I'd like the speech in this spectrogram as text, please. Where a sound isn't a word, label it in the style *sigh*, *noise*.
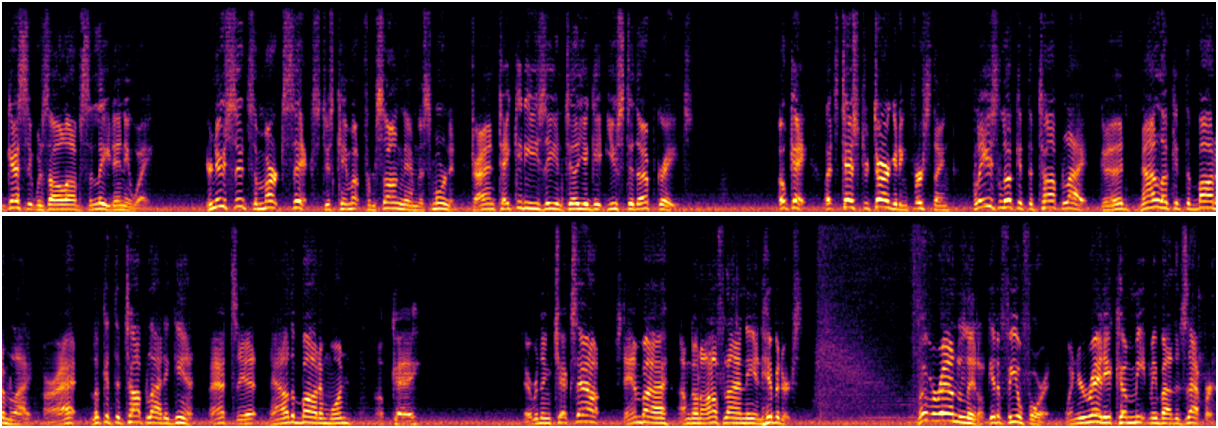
I guess it was all obsolete anyway. Your new suit's a Mark 6, just came up from Songnam this morning. Try and take it easy until you get used to the upgrades. Okay, let's test your targeting first thing. Please look at the top light. Good. Now look at the bottom light. All right. Look at the top light again. That's it. Now the bottom one. Okay. Everything checks out. Stand by. I'm gonna offline the inhibitors. Move around a little. Get a feel for it. When you're ready, come meet me by the zapper.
